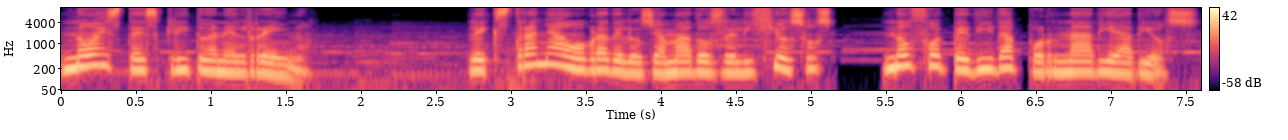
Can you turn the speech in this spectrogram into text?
no está escrito en el reino. La extraña obra de los llamados religiosos no fue pedida por nadie a Dios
